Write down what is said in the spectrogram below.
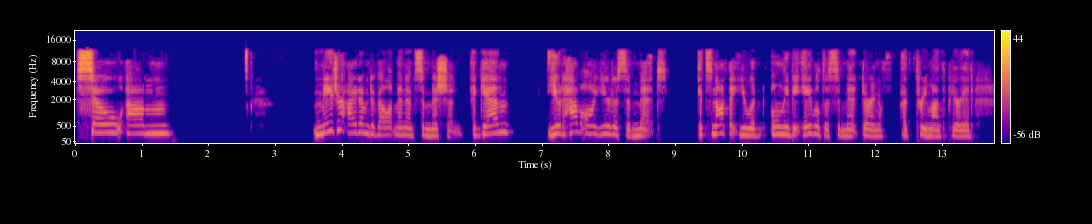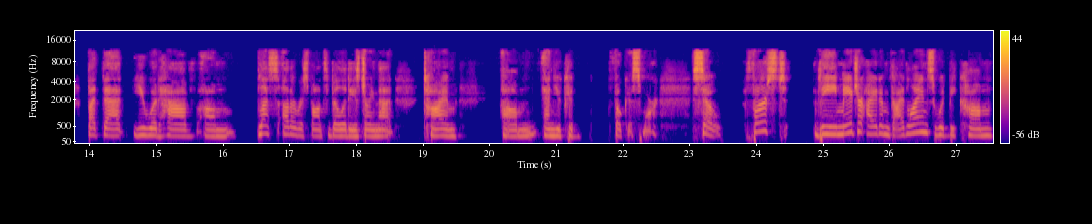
so um, major item development and submission. Again, you'd have all year to submit. It's not that you would only be able to submit during a, a three month period, but that you would have um, less other responsibilities during that time um, and you could focus more. So, first, the major item guidelines would become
